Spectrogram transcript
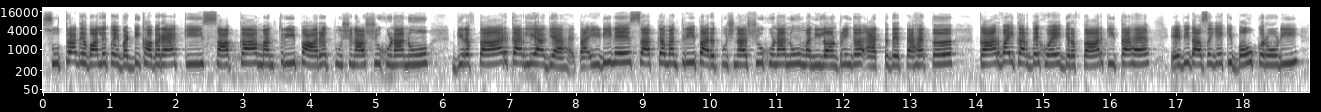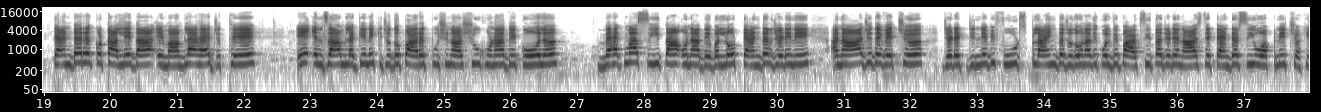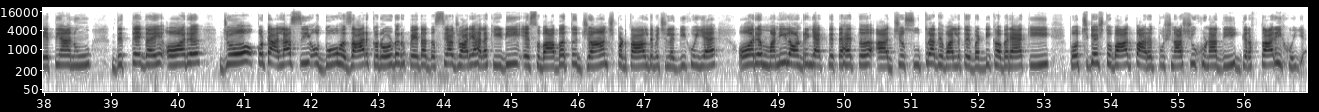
ਸੂਤਰਾਂ ਦੇ ਹਵਾਲੇ ਤੋਂ ਇਹ ਵੱਡੀ ਖਬਰ ਹੈ ਕਿ ਸਾਬਕਾ ਮੰਤਰੀ ਭਾਰਤ ਭੂਸ਼ਣ ਆਸ਼ੂ ਖੁਣਾ ਨੂੰ ਗ੍ਰਿਫਤਾਰ ਕਰ ਲਿਆ ਗਿਆ ਹੈ। ਤਾਂ ਈਡੀ ਨੇ ਸਾਬਕਾ ਮੰਤਰੀ ਭਾਰਤ ਭੂਸ਼ਣ ਆਸ਼ੂ ਖੁਣਾ ਨੂੰ ਮਨੀ ਲਾਂਡਰਿੰਗ ਐਕਟ ਦੇ ਤਹਿਤ ਕਾਰਵਾਈ ਕਰਦੇ ਹੋਏ ਗ੍ਰਿਫਤਾਰ ਕੀਤਾ ਹੈ। ਇਹ ਵੀ ਦੱਸ ਦਈਏ ਕਿ ਬਹੁ ਕਰੋੜੀ ਟੈਂਡਰ ਘੋਟਾਲੇ ਦਾ ਇਹ ਮਾਮਲਾ ਹੈ, ਜਿੱਥੇ ਇਹ ਇਲਜ਼ਾਮ ਲੱਗੇ ਨੇ ਕਿ ਜਦੋਂ ਭਾਰਤ ਭੂਸ਼ਣ ਆਸ਼ੂ ਹੁਣਾਂ ਦੇ ਕੋਲ ਮਹਿਕਮਾ ਸੀ ਤਾਂ ਉਹਨਾਂ ਦੇ ਵੱਲੋਂ ਟੈਂਡਰ ਜਿਹੜੇ ਨੇ ਅਨਾਜ ਦੇ ਵਿੱਚ ਜਿਹੜੇ ਜਿੰਨੇ ਵੀ ਫੂਡ ਸਪਲਾਈਂਗ ਦਾ ਜਦੋਂ ਉਹਨਾਂ ਦੇ ਕੋਲ ਵਿਭਾਗ ਸੀ ਤਾਂ ਜਿਹੜੇ ਅਨਾਜ ਦੇ ਟੈਂਡਰ ਸੀ ਉਹ ਆਪਣੇ ਚਹੇਤਿਆਂ ਨੂੰ ਦਿੱਤੇ ਗਏ ਔਰ ਜੋ ਘੋਟਾਲਾ ਸੀ ਉਹ 2000 ਕਰੋੜ ਰੁਪਏ ਦਾ ਦੱਸਿਆ ਜਾ ਰਿਹਾ। ਹਾਲਾਂਕਿ ਈਡੀ ਇਸ ਬਾਬਤ ਜਾਂਚ ਪੜਤਾਲ ਦੇ ਵਿੱਚ ਲੱਗੀ ਹੋਈ ਹੈ ਔਰ ਮਨੀ ਲਾਂਡਰਿੰਗ ਐਕਟ ਦੇ ਤਹਿਤ ਅੱਜ ਸੂਤਰਾਂ ਦੇ ਵੱਲ ਤੋਂ ਇਹ ਵੱਡੀ ਖਬਰ ਹੈ ਕਿ ਪੁੱਛਗਿੱਛ ਤੋਂ ਬਾਅਦ ਭਾਰਤ ਪੁਸ਼ਨਾਸ਼ੂ ਖੁਣਾ ਦੀ ਗ੍ਰਿਫਤਾਰੀ ਹੋਈ ਹੈ।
